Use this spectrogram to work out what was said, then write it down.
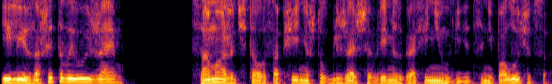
или из Ашитова и уезжаем? Сама же читала сообщение, что в ближайшее время с графиней увидеться не получится.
